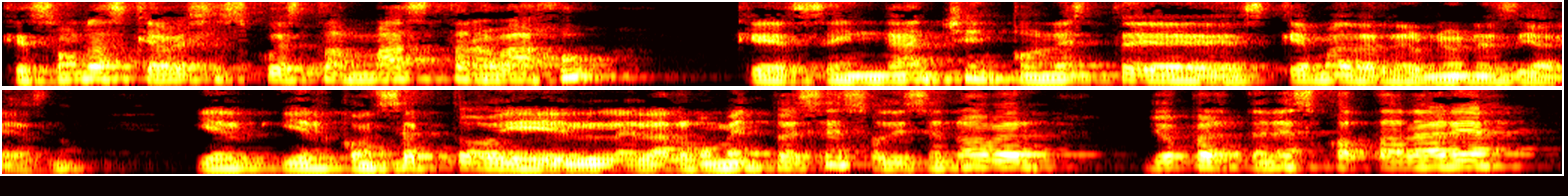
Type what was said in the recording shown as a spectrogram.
que son las que a veces cuesta más trabajo que se enganchen con este esquema de reuniones diarias, ¿no? Y el, y el concepto y el, argumento es eso, dice, no, a ver, yo pertenezco a tal área,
